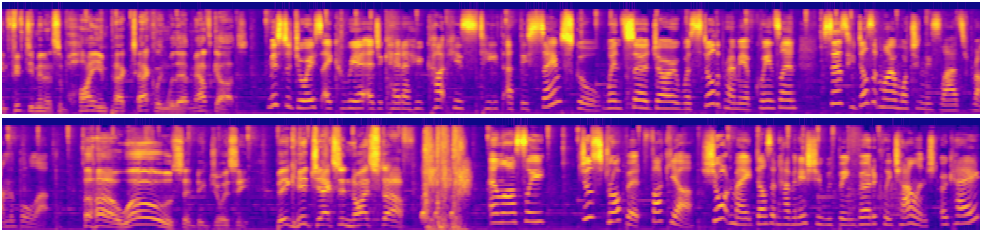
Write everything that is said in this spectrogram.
in 50 minutes of high impact tackling without mouthguards. Mr. Joyce, a career educator who cut his teeth at this same school when Sir Joh was still the Premier of Queensland, says he doesn't mind watching these lads run the ball up. Haha, whoa, said Big Joycey. Big hit, Jackson, nice stuff. And lastly, just drop it. Fuck ya. Short mate doesn't have an issue with being vertically challenged, okay?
